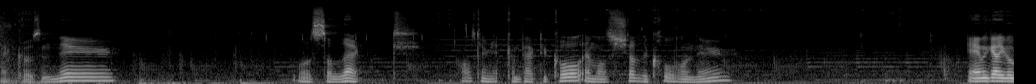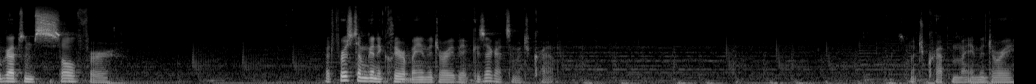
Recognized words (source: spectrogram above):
That goes in there. We'll select alternate compacted coal and we'll shove the coal in there. And we gotta go grab some sulfur. But first I'm gonna clear up my inventory a bit, because I got so much crap. So much crap in my inventory.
